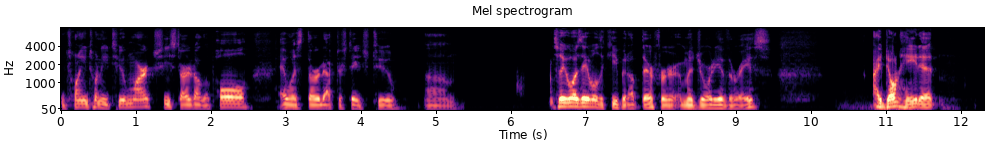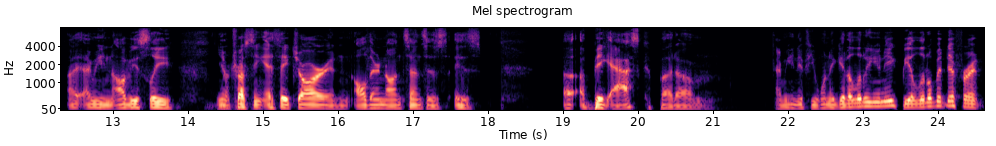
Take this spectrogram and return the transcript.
2022 March. He started on the pole and was third after stage two. Um, so he was able to keep it up there for a majority of the race. I don't hate it. I, I mean, obviously, you know, trusting SHR and all their nonsense is is a, a big ask, but um, I mean, if you want to get a little unique, be a little bit different,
